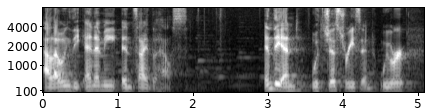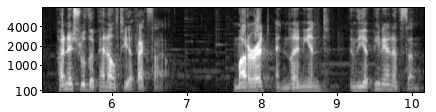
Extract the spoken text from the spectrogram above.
allowing the enemy inside the house. In the end, with just reason, we were punished with the penalty of exile. Moderate and lenient in the opinion of some,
